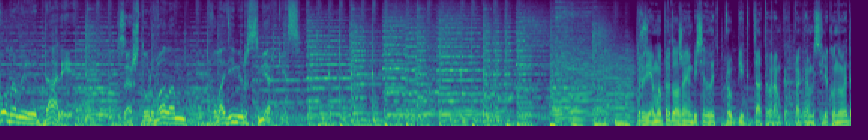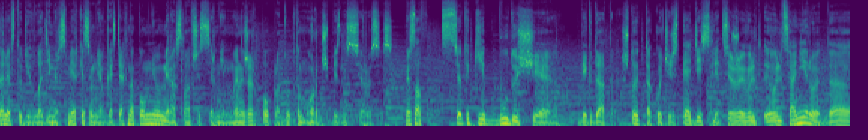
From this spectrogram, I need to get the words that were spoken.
«Силиконовые дали». За штурвалом Владимир Смеркис. Друзья, мы продолжаем беседовать про Big Data в рамках программы «Силиконовая дали» в студии Владимир Смеркис. У меня в гостях, напомню, Мирослав Шестернин, менеджер по продуктам Orange Business Services. Мирослав, все-таки будущее Big Data, что это такое? Через 5-10 лет все же эволюционирует, да,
